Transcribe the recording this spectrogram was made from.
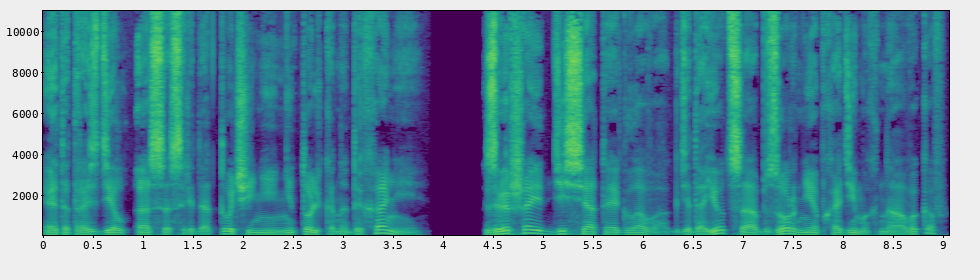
Этот раздел о сосредоточении не только на дыхании завершает десятая глава, где дается обзор необходимых навыков,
